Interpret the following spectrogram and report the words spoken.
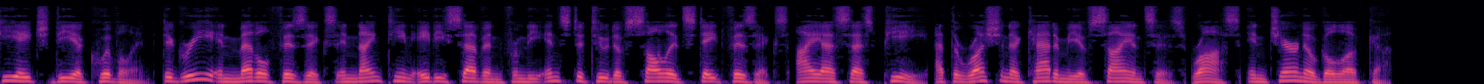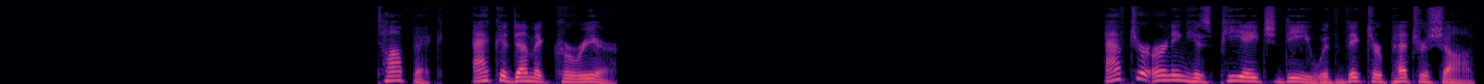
PhD equivalent degree in metal physics in 1987 from the Institute of Solid-State Physics ISSP at the Russian Academy of Sciences in Chernogolovka. Topic: Academic career After earning his Ph.D. with Viktor Petrashov,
